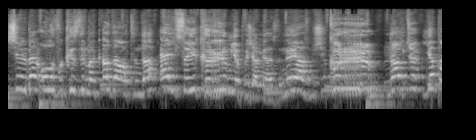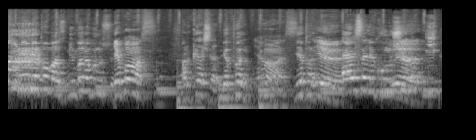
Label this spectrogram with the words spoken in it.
şimdi ben Olaf'ı kızdırmak adı altında Elsa'yı kırrım yapacağım yazdım. Ne yazmışım? Kırırım. Ne yapacağım? Yaparım mıyım yapamaz mıyım? Bana bunu söyle. Yapamazsın. Arkadaşlar yaparım. Yapamazsın. Yaparım. Yok. Elsa ile konuşuyorum. Yok. İyi-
